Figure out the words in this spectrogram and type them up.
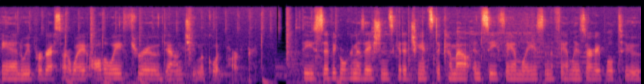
and we progress our way all the way through down to McCoy Park. The civic organizations get a chance to come out and see families and the families are able to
